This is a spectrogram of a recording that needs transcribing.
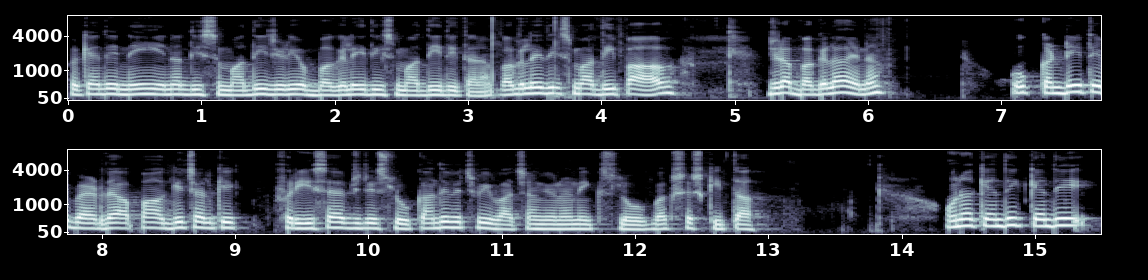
ਪਰ ਕਹਿੰਦੇ, ਨਹੀਂ, ਇਹਨਾਂ ਦੀ ਸਮਾਧੀ ਜਿਹੜੀ ਉਹ ਬਗਲੇ ਦੀ ਸਮਾਧੀ ਦੀ ਤਰ੍ਹਾਂ, ਬਗਲੇ ਦੀ ਸਮਾਧੀ ਭਾਵ ਜਿਹੜਾ ਬਗਲਾ ਹੈ ਨਾ, ਉਹ ਕੰਡੇ ਤੇ ਬੈਠਦਾ। ਆਪਾਂ ਅੱਗੇ ਚੱਲ ਕੇ ਫਰੀਦ ਸਾਹਿਬ ਜੀ ਦੇ ਸ਼ਲੋਕਾਂ ਦੇ ਵਿੱਚ ਵੀ ਵਾਚਾਂਗੇ, ਉਹਨਾਂ ਨੇ ਇੱਕ ਸ਼ਲੋਕ ਬਖਸ਼ਿਸ਼ ਕੀਤਾ। ਉਹਨਾਂ ਕਹਿੰਦੇ ਕਹਿੰਦੇ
